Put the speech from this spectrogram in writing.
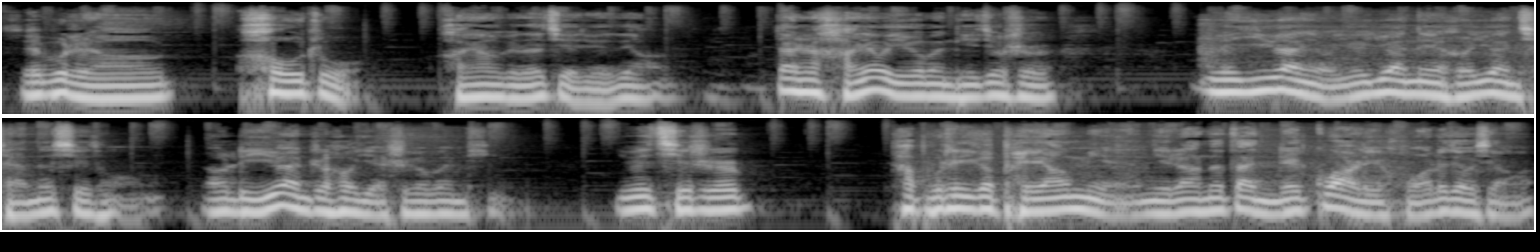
所以不只要 hold 住，还要给它解决掉。但是还有一个问题，就是因为医院有一个院内和院前的系统，然后离院之后也是个问题，因为其实它不是一个培养皿，你让它在你这罐儿里活着就行了，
